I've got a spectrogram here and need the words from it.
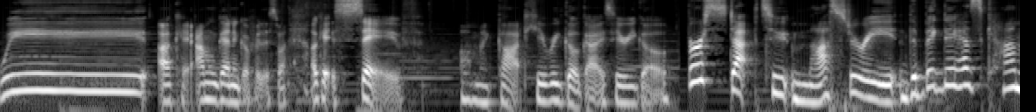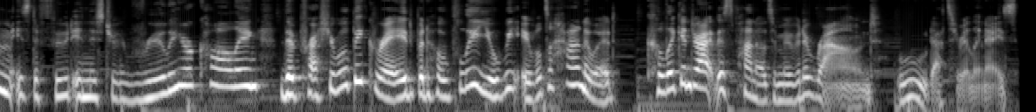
We, okay, I'm gonna go for this one. Okay, save. Oh my god, here we go, guys. Here we go. First step to mastery. The big day has come. Is the food industry really your calling? The pressure will be great, but hopefully you'll be able to handle it. Click and drag this panel to move it around. Ooh, that's really nice.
